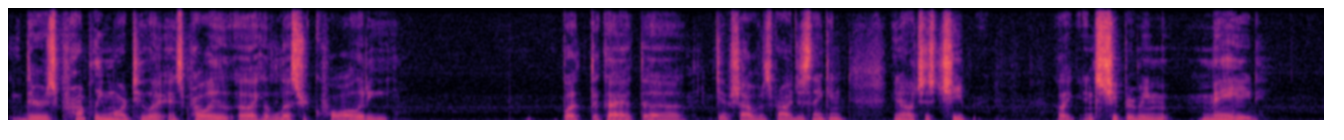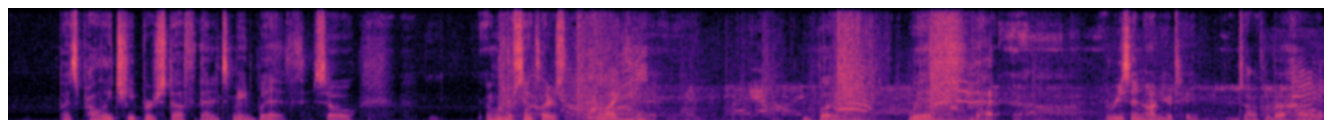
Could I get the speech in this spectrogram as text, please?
there's probably more to it. It's probably like a lesser quality. But the guy at the gift shop was probably just thinking, you know, it's just cheap. Like it's cheaper to be made but it's probably cheaper stuff that it's made with. So I wonder if Sinclair's like that. But with that recent audio tape talking about how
